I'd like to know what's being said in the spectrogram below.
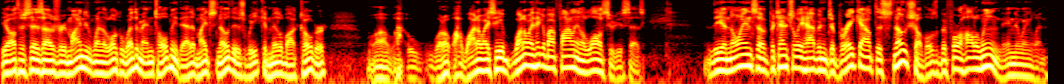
The author says, I was reminded when the local weatherman told me that it might snow this week in middle of October. Why do I see? Why do I think about filing a lawsuit? He says, the annoyance of potentially having to break out the snow shovels before Halloween in New England.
